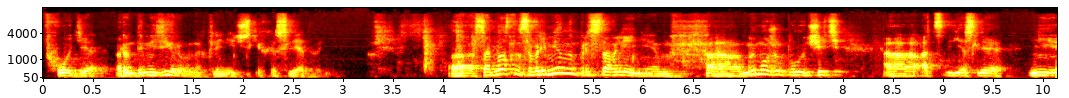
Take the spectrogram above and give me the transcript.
в ходе рандомизированных клинических исследований? А, согласно современным представлениям, а, мы можем получить, если не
